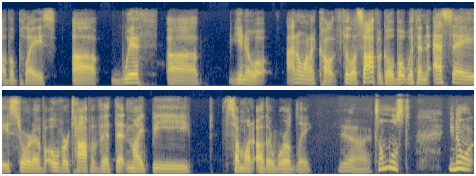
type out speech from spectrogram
of a place uh with uh you know I don't want to call it philosophical but with an essay sort of over top of it that might be somewhat otherworldly. Yeah, it's almost, you know,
